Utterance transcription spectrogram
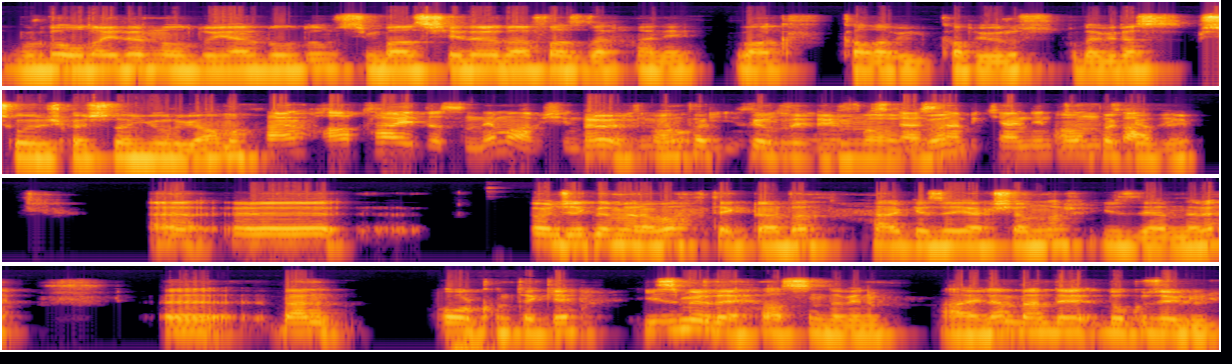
burada olayların olduğu yerde olduğumuz için bazı şeylere daha fazla hani vakıf kalabil kalıyoruz. Bu da biraz psikolojik açıdan yoruyor ama. Sen Hatay'dasın değil mi abi? Şimdi evet Antakya'dayım abi İstersen ben. bir kendini tanıt Antakya'dayım. abi. Ee, e, öncelikle merhaba tekrardan. Herkese iyi akşamlar izleyenlere. Ee, ben Orkun Teke. İzmir'de aslında benim ailem. Ben de 9 Eylül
